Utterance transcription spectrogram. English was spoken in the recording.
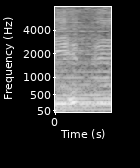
yedi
